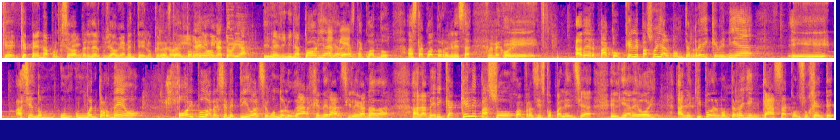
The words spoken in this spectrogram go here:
Qué, qué pena porque se va a perder, pues ya obviamente lo que Bueno, resta del y torneo. la eliminatoria. Y la eliminatoria, y a ver También. hasta cuándo, hasta cuándo regresa. Fue mejor, Eh, A ver, Paco, ¿qué le pasó hoy al Monterrey que venía eh, haciendo un, un- un buen torneo? Hoy pudo haberse metido al segundo lugar general si le ganaba al América. ¿Qué le pasó, Juan Francisco Palencia, el día de hoy al equipo del Monterrey en casa con su gente?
